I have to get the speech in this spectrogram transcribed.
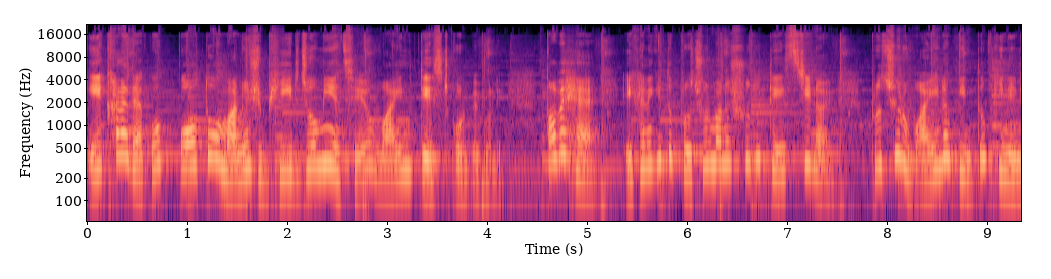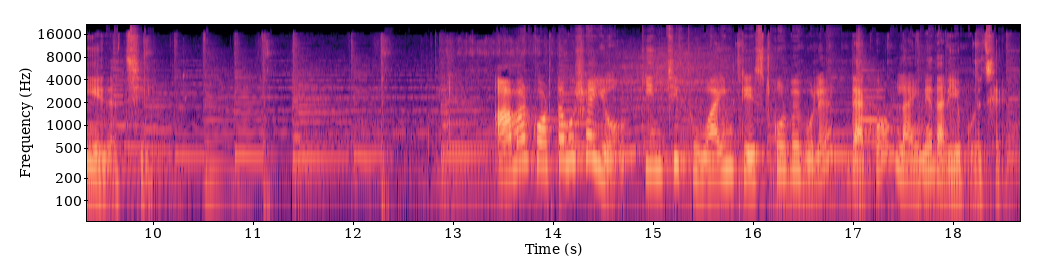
এখানে দেখো কত মানুষ ভিড় জমিয়েছে ওয়াইন টেস্ট করবে বলে। তবে হ্যাঁ এখানে কিন্তু প্রচুর মানুষ শুধু টেস্টই নয়, প্রচুর ওয়াইনও কিন্তু কিনে নিয়ে যাচ্ছে। আমার কর্তামশাইও কিঞ্চিত ওয়াইন টেস্ট করবে বলে দেখো লাইনে দাঁড়িয়ে পড়েছে।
